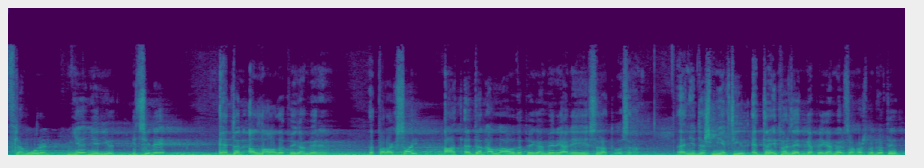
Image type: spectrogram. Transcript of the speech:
flamurin një njeriut i cili e don Allahun dhe pejgamberin. Dhe para kësaj atë e don Allahu dhe pejgamberi alayhi salatu wasalam. E një dëshmi e këtillë e drejtpërdrejtë nga pejgamberi s.a.v.s. është me të vërtetë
